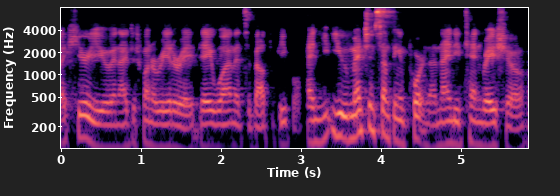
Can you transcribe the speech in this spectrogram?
I hear you. And I just want to reiterate day one, it's about the people. And you, you mentioned something important, a 90, 10 ratio,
